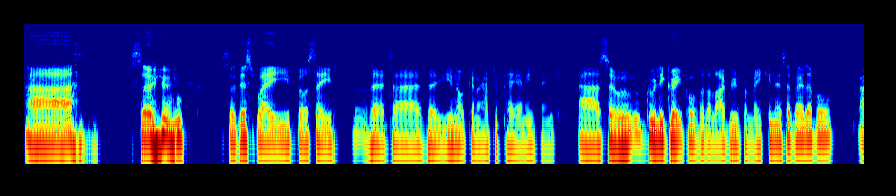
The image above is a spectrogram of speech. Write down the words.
Uh, so so this way you feel safe that uh, that you're not going to have to pay anything. Uh, so really grateful for the library for making this available. Uh,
